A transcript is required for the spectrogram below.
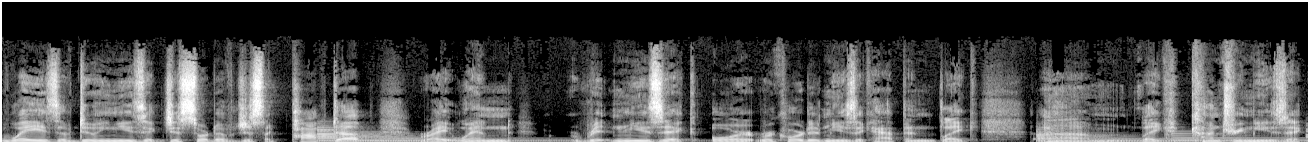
ways of doing music just sort of just like popped up right when written music or recorded music happened like um like country music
